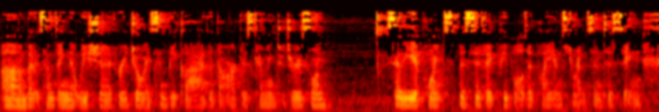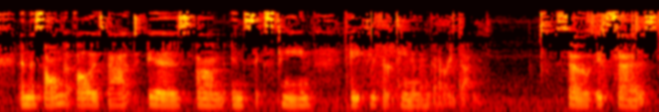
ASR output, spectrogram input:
um, but it's something that we should rejoice and be glad that the ark is coming to Jerusalem. So he appoints specific people to play instruments and to sing. And the psalm that follows that is um, in 16, 8 through 13, and I'm going to read that. So it says,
